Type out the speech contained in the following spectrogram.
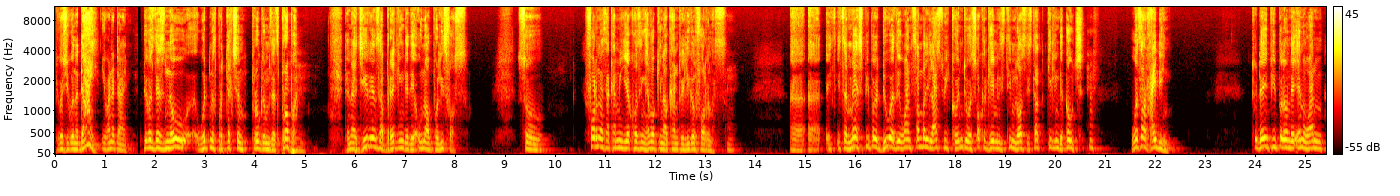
because you're going to die You're going to die. because there's no witness protection programs that's proper. Hmm. The Nigerians are bragging that they own our police force. So foreigners are coming here causing havoc in our country, legal foreigners. Uh, uh, it, it's a mess. People do what they want. Somebody last week went to a soccer game and his team lost. He started killing the coach without hiding. Today, people on the N1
